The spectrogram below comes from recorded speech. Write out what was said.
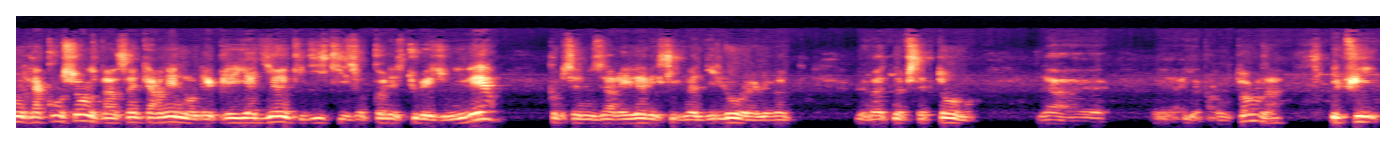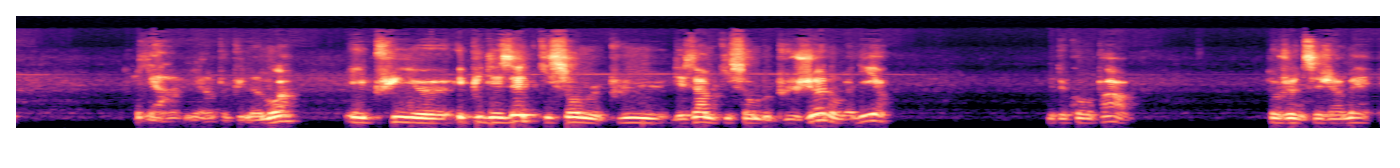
Donc la conscience va s'incarner dans des pléiadiens qui disent qu'ils connaissent tous les univers, comme ça nous arrivait avec Sylvain Dillot le, 29 septembre, là, euh, il n'y a pas longtemps. Là. Et puis, il y a, un peu plus d'un mois, et puis, euh, et puis des êtres qui semblent plus, des âmes qui semblent plus jeunes, on va dire. Mais de quoi on parle? Donc je ne sais jamais.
